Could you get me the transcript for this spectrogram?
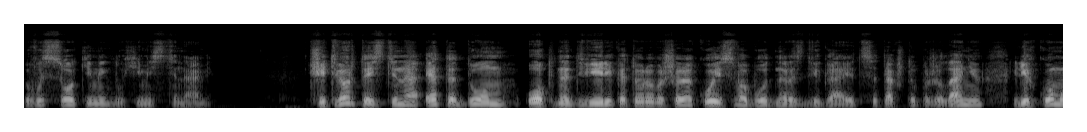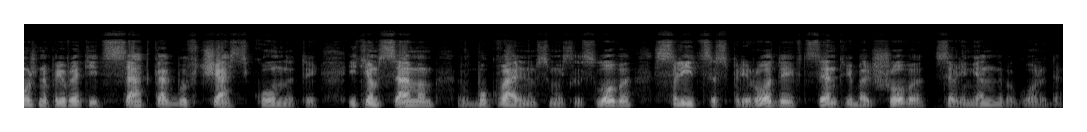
высокими глухими стенами. Четвертая стена – это дом, окна двери которого широко и свободно раздвигаются, так что по желанию легко можно превратить сад как бы в часть комнаты и тем самым, в буквальном смысле слова, слиться с природой в центре большого современного города.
